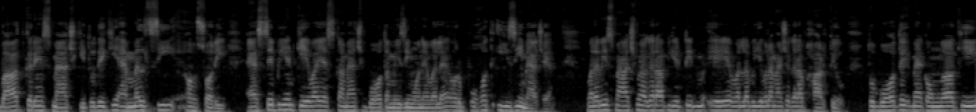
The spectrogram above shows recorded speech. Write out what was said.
बात करें इस मैच की तो देखिए M L C sorry S A P and K Y S का मैच बहुत अमेजिंग होने वाला है और बहुत ईजी मैच है। मतलब इस मैच में अगर आप ये टीम, ये मतलब ये वाला मैच अगर आप हारते हो तो बहुत मैं कहूँगा कि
